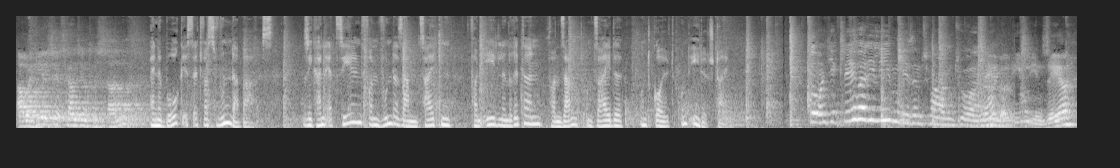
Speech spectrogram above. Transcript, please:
Aber hier ist jetzt ganz interessant. Eine Burg ist etwas Wunderbares. Sie kann erzählen von wundersamen Zeiten, von edlen Rittern, von Samt und Seide und Gold und Edelstein. So, und die Kleber, die lieben diesen Schwanentour. Ne? Kleber lieben ihn sehr.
